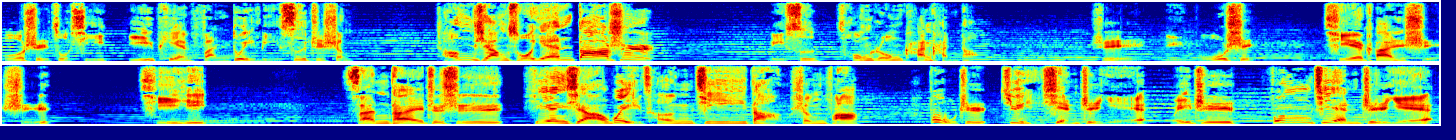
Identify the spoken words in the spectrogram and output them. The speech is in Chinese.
博士坐席一片反对李斯之声。丞相所言大事。李斯从容侃侃道：“是与不是，且看史实。其一，三代之时，天下未曾激荡生发，不知郡县治也，为之封建制也。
